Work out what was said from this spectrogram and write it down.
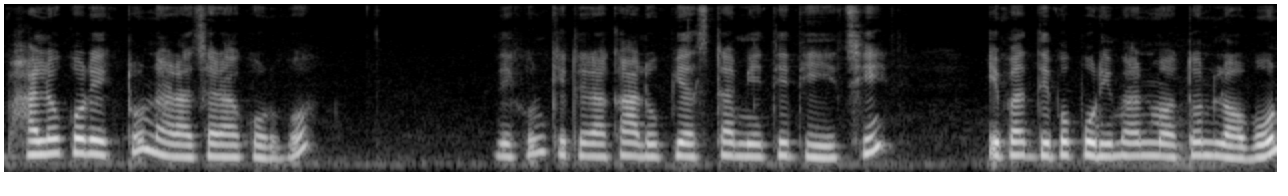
ভালো করে একটু নাড়াচাড়া করব। দেখুন, কেটে রাখা আলু, পেঁয়াজটা আমি এতে দিয়েছি। এবার দেব পরিমাণ মতন লবণ।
